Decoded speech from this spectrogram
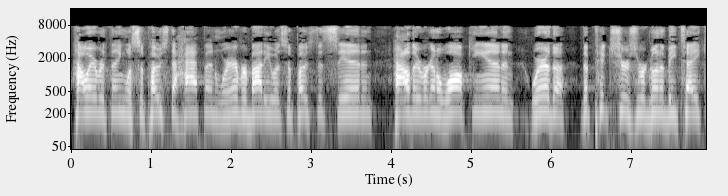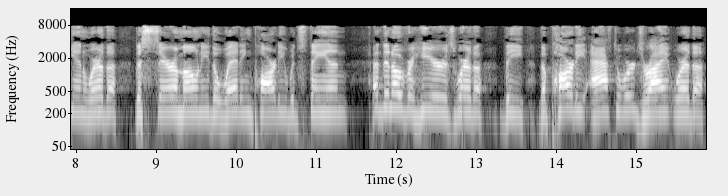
how everything was supposed to happen, where everybody was supposed to sit, and how they were going to walk in and where the, the pictures were going to be taken, where the, the ceremony, the wedding party would stand. And then over here is where the, the, the party afterwards, right? Where the,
